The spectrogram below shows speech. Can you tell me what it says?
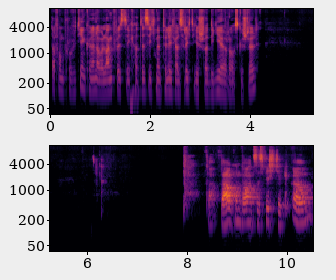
davon profitieren können, aber langfristig hat es sich natürlich als richtige Strategie herausgestellt. Warum war uns das wichtig? Ähm,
